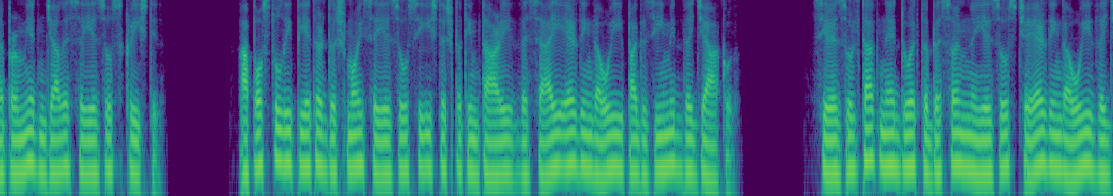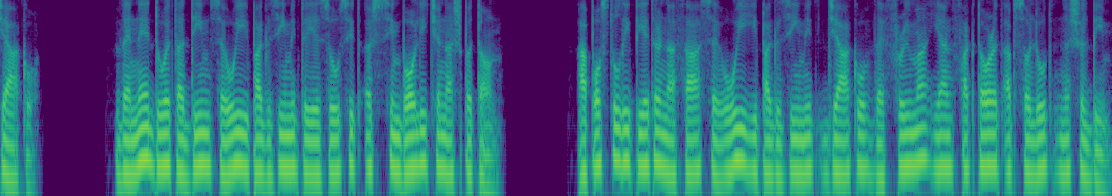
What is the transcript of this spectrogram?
nëpërmjet ngjalljes së Jezus Krishtit. Apostulli Pjetër dëshmoi se Jezusi ishte Shpëtimtari dhe se Ai erdhi nga uji i pagëzimit dhe gjakut. Si rezultat ne duhet të besojmë në Jezus që erdhi nga uji dhe gjaku. Dhe ne duhet ta dimë se uji i pagëzimit të Jezusit është simboli që na shpëton. Apostulli Pjetër na tha se uji i pagëzimit, gjaku dhe fryma janë faktorët absolutë në shëlbim.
